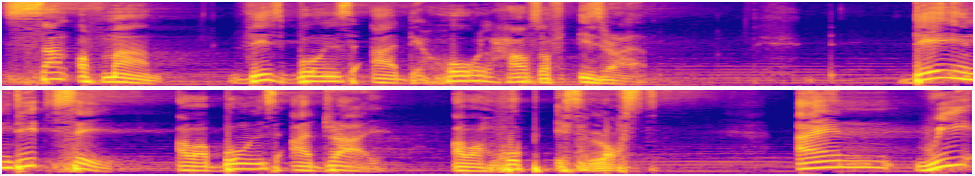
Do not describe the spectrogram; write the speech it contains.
Son of man, these bones are the whole house of Israel. They indeed say, Our bones are dry, our hope is lost, and we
